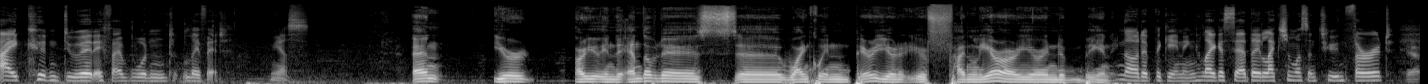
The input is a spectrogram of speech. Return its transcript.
I couldn't do it if I wouldn't live it. Yes. And you're are you in the end of this uh, wine queen period? You're, you're final year, or you're in the beginning? No, the beginning. Like I said, the election was on June third. Yeah.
